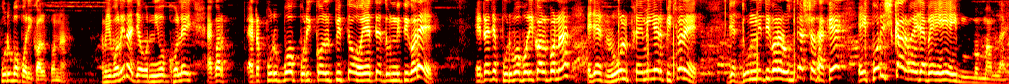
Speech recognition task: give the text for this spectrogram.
পূর্ব পরিকল্পনা। আমি বলি না যে ওর নিয়োগ হলেই একবার একটা পূর্ব পরিকল্পিত ওয়েতে দুর্নীতি করে? এটা যে পূর্ব পরিকল্পনা, এই যে রুল ফ্রেমিংয়ের পিছনে যে দুর্নীতি করার উদ্দেশ্য থাকে, এই পরিষ্কার হয়ে যাবে এই এই মামলায়।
